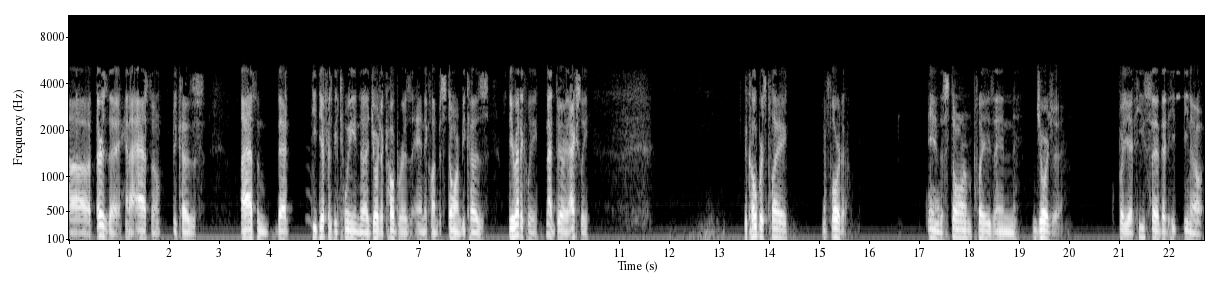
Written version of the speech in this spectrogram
uh, Thursday, and I asked him because I asked him that the difference between the Georgia Cobras and the Columbus Storm because theoretically, not theoretically, actually, the Cobras play in Florida, and the Storm plays in Georgia. But yet he said that he, you know,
